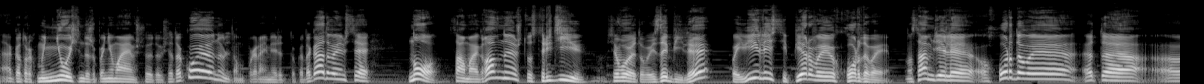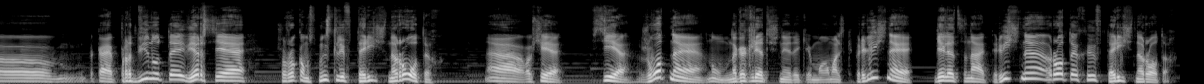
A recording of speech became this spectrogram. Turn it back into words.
о которых мы не очень даже понимаем, что это вообще такое, ну, или там, по крайней мере, только догадываемся. Но самое главное, что среди всего этого изобилия появились и первые хордовые. На самом деле, хордовые это э, такая продвинутая версия в широком смысле вторично-ротых. Э, вообще, все животные, ну, многоклеточные такие, маломальски приличные, делятся на первично-ротых и вторично-ротых.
